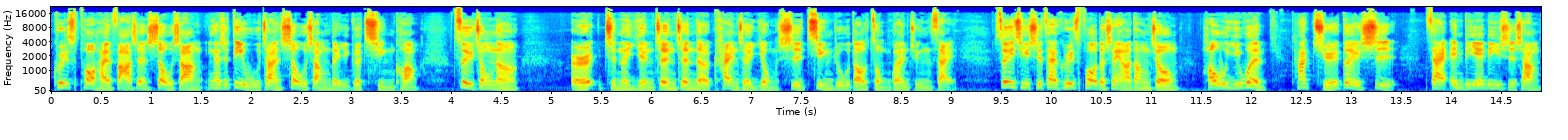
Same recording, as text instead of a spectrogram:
，Chris Paul 还发生受伤，应该是第五战受伤的一个情况。最终呢，而只能眼睁睁的看着勇士进入到总冠军赛。所以其实，在 Chris Paul 的生涯当中，毫无疑问，他绝对是在 NBA 历史上。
